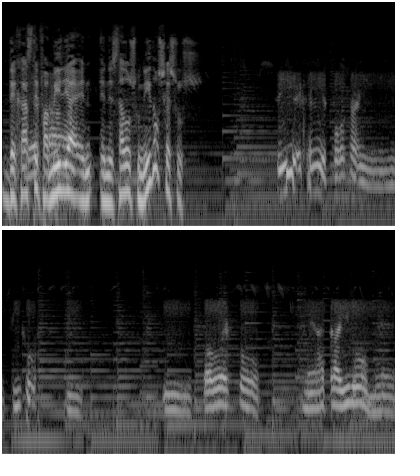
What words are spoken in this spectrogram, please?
¿Dejaste familia en, en Estados Unidos, Jesús? sí, dejé mi esposa y mis hijos y, y todo esto me ha traído me,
